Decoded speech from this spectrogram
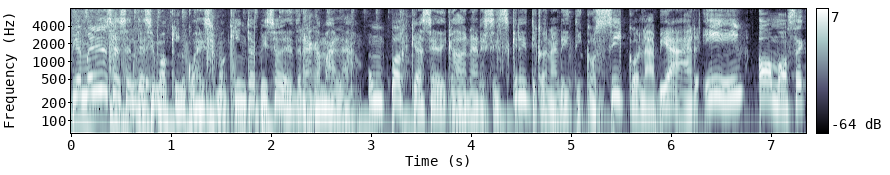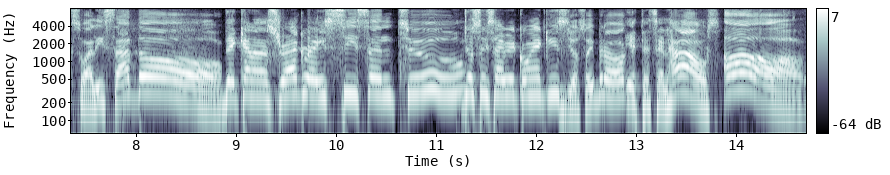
Bienvenidos al centésimo quincuagésimo quinto episodio de Dragamala, un podcast dedicado a análisis crítico, analítico, psicolabiar y Homosexualizado. de Canada's Drag Race. Season 2. Yo soy Xavier con X Yo soy Brock. y este es el House. ¡Oh!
